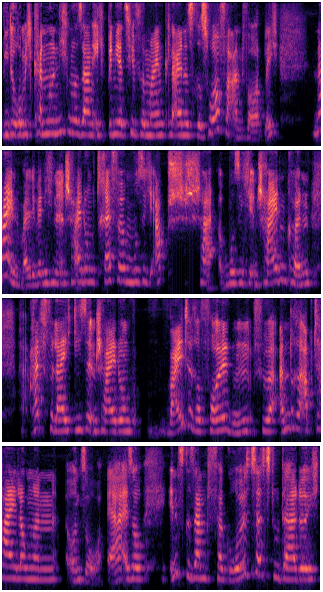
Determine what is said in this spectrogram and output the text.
Wiederum, ich kann nur nicht nur sagen, ich bin jetzt hier für mein kleines Ressort verantwortlich. Nein, weil wenn ich eine Entscheidung treffe, muss ich, muss ich entscheiden können, hat vielleicht diese Entscheidung weitere Folgen für andere Abteilungen und so. Ja, also insgesamt vergrößerst du dadurch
